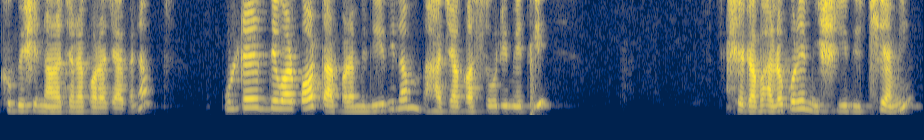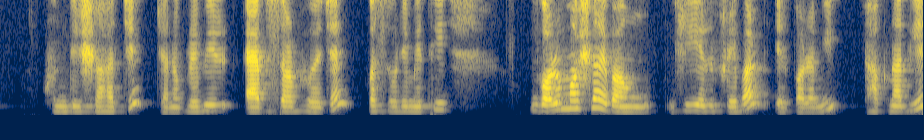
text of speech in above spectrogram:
খুব বেশি নাড়াচাড়া করা যাবে না। উল্টে দেওয়ার পর তারপর আমি দিয়ে দিলাম ভাজা কাসৌরি মেথি। সেটা ভালো করে মিশিয়ে দিচ্ছি আমি খুন্তির সাহায্যে যেন গ্রেভির অ্যাবসর্ব হয়ে যায়। কাসৌরি মেথি, গরম মশলা এবং ঘিয়ের ফ্লেভার এরপর আমি ঢাকনা দিয়ে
